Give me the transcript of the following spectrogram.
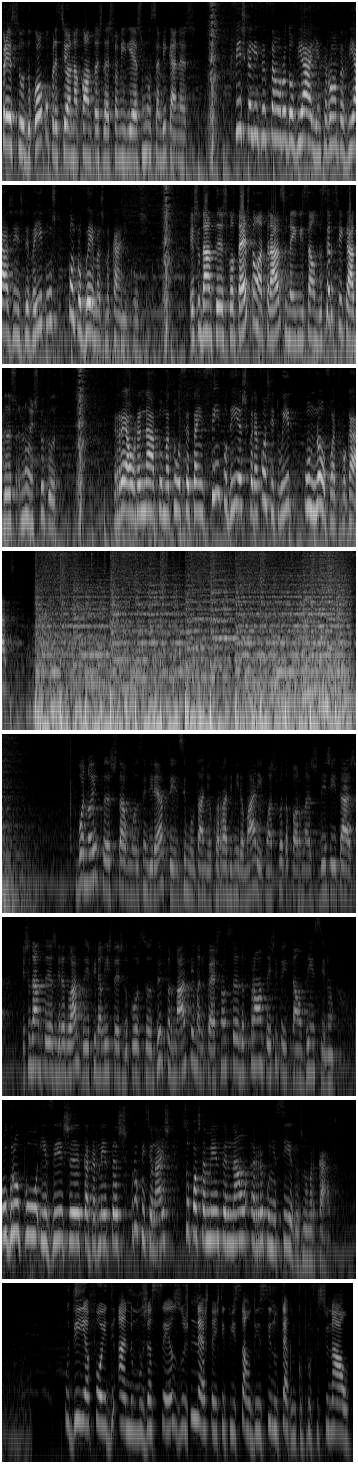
Preço do coco pressiona contas das famílias moçambicanas. Fiscalização rodoviária interrompe viagens de veículos com problemas mecânicos. Estudantes contestam atraso na emissão de certificados no Instituto. Réu Renato Matussa tem cinco dias para constituir um novo advogado. Boa noite, estamos em direto e em simultâneo com a Rádio Miramar e com as plataformas digitais. Estudantes graduados e finalistas do curso de farmácia manifestam-se de frente à instituição de ensino. O grupo exige cadernetas profissionais supostamente não reconhecidos no mercado. O dia foi de ânimos acesos nesta instituição de ensino técnico profissional.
